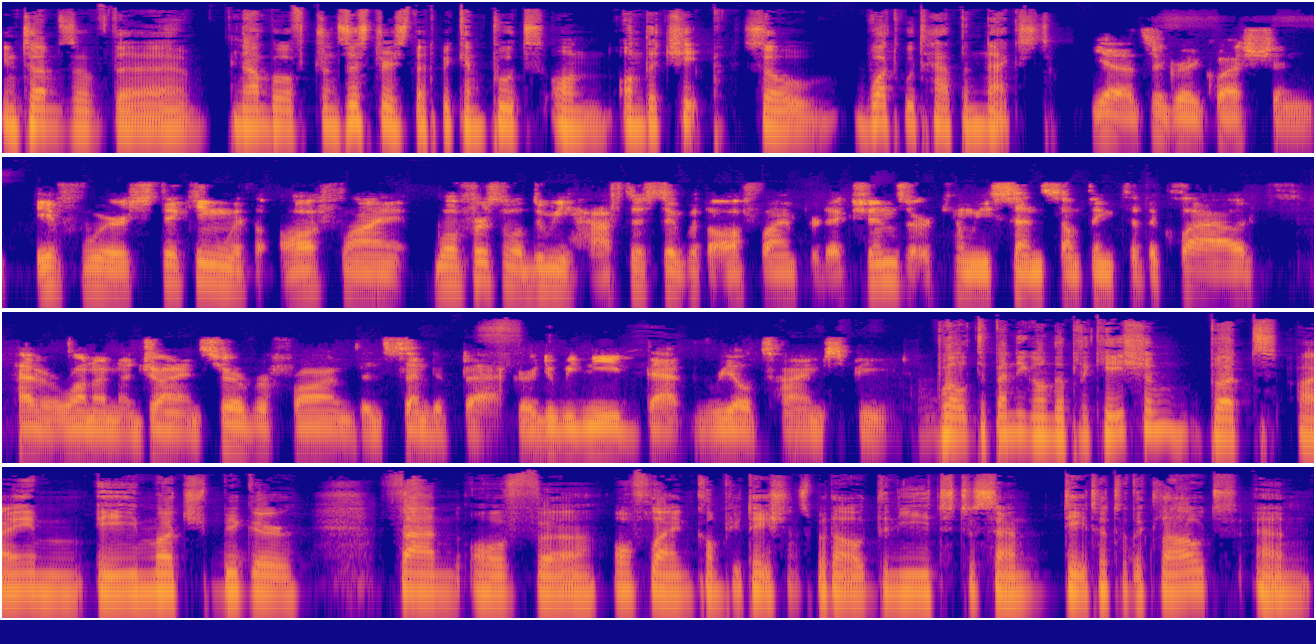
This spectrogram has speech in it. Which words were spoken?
in terms of the number of transistors that we can put on, on the chip. So what would happen next? Yeah, that's a great question. If we're sticking with offline, well, first of all, do we have to stick with offline predictions or can we send something to the cloud, have it run on a giant server farm, then send it back? Or do we need that real time speed? Well, depending on the application, but I'm a much bigger fan of uh, offline computations without the need to send data to the cloud and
